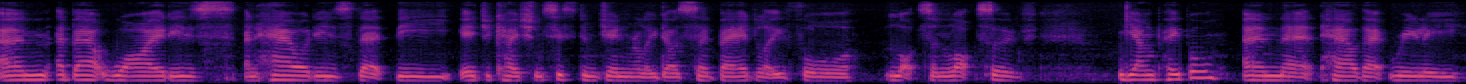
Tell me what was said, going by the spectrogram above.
Um, about why it is and how it is that the education system generally does so badly for lots and lots of young people, and that how that really,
